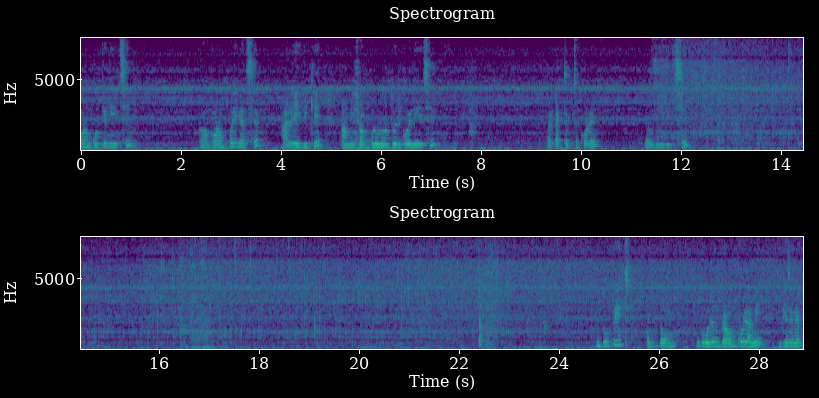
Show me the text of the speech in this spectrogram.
গরম করতে দিয়েছি। গরম হয়ে গেছে। আর এইদিকে আমি সবগুলো রোল তৈরি করে নিয়েছি। একটা একটা করে দিয়ে দিচ্ছি। দু পিঠ একদম গোল্ডেন ব্রাউন করে আমি ভেজে নেব।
